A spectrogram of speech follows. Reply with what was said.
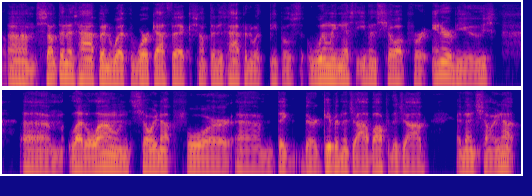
Okay. Um, something has happened with work ethic. Something has happened with people's willingness to even show up for interviews, um, let alone showing up for um, they they're given the job, offered the job, and then showing up.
